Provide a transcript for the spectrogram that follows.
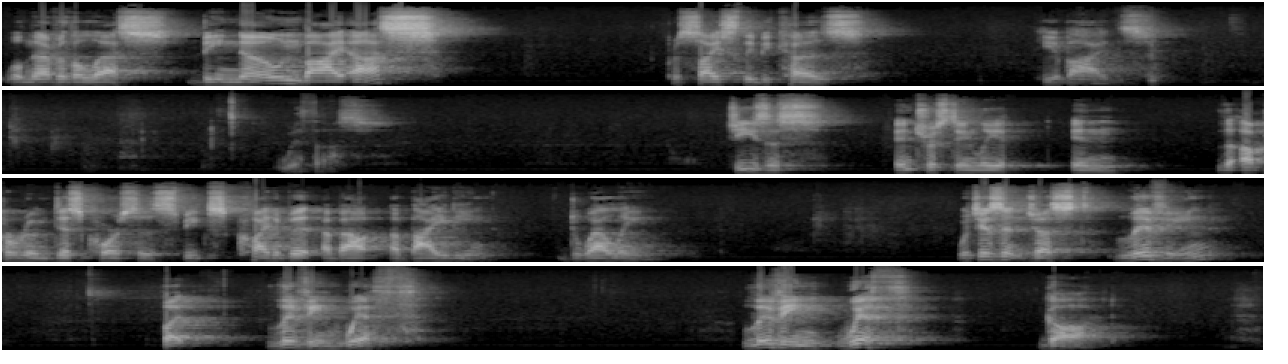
will nevertheless be known by us precisely because he abides with us. Jesus, interestingly, in the upper room discourses, speaks quite a bit about abiding, dwelling, which isn't just living, but living with living with God,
